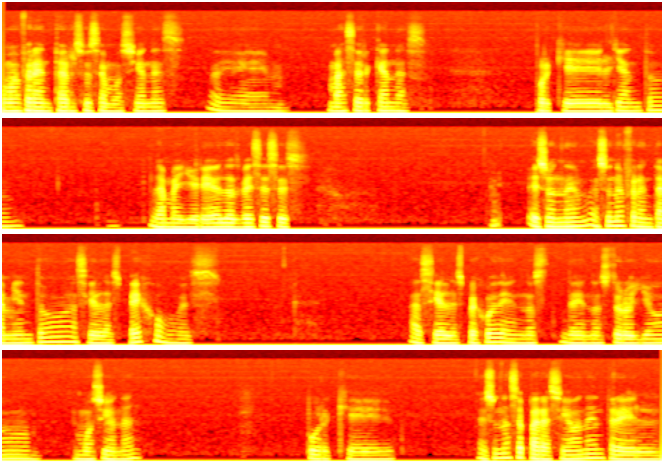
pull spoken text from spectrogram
cómo enfrentar sus emociones eh, más cercanas. Porque el llanto la mayoría de las veces es es un, es un enfrentamiento hacia el espejo, es hacia el espejo de, de nuestro yo emocional porque es una separación entre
